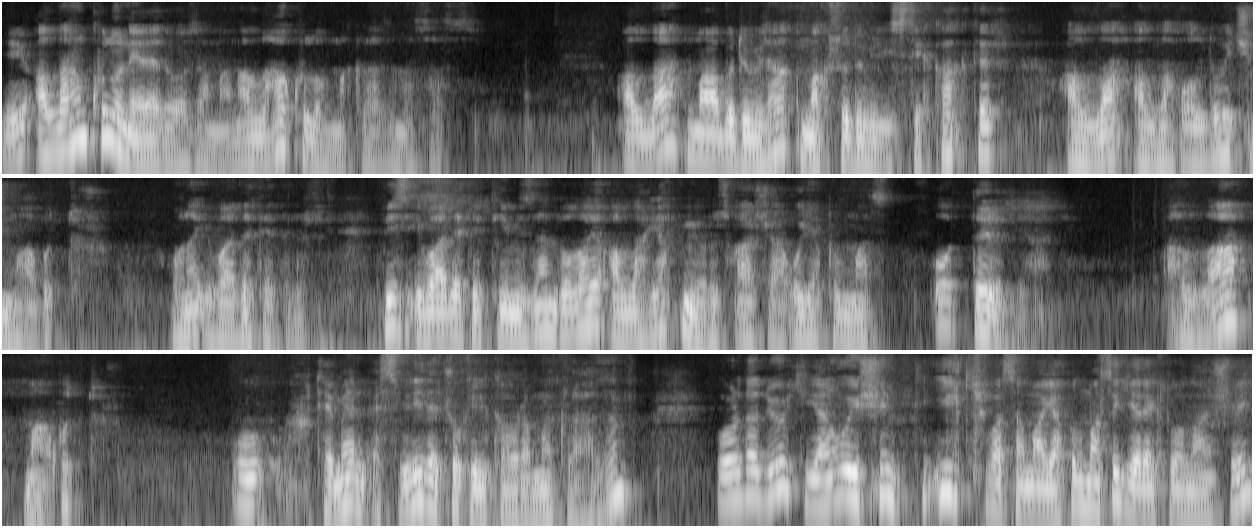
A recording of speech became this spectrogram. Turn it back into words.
E, Allah'ın kulu nerede o zaman? Allah'a kul olmak lazım esas. Allah mabudu bil hak, maksudu bil istihkaktır. Allah Allah olduğu için mabuttur. Ona ibadet edilir. Biz ibadet ettiğimizden dolayı Allah yapmıyoruz haşa, o yapılmaz. O'dır yani. Allah mabuttur. O temel espriyi de çok iyi kavramak lazım. Orada diyor ki yani o işin ilk basamağı yapılması gerekli olan şey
